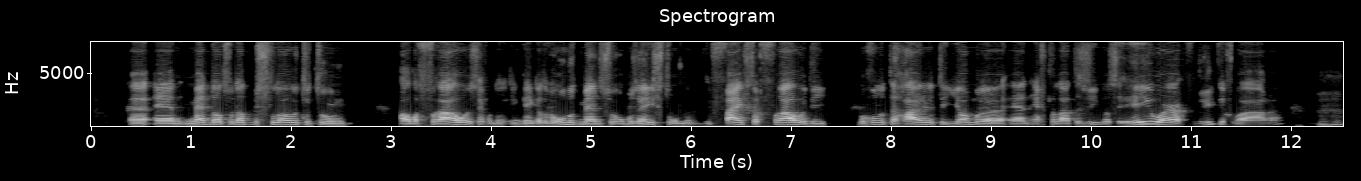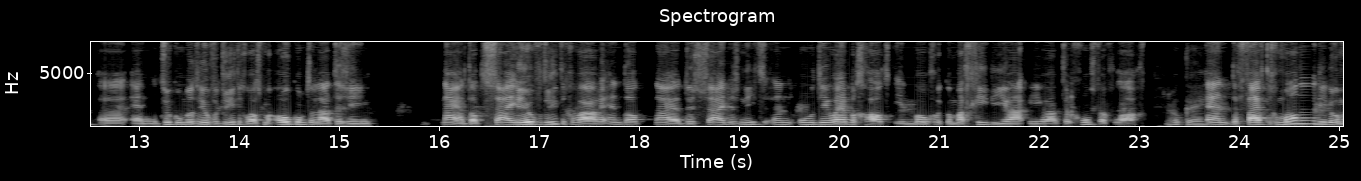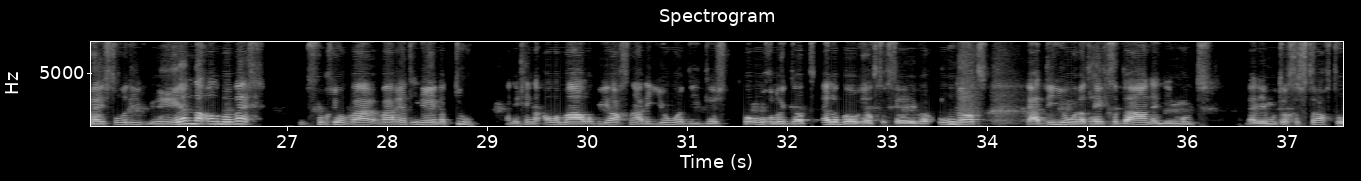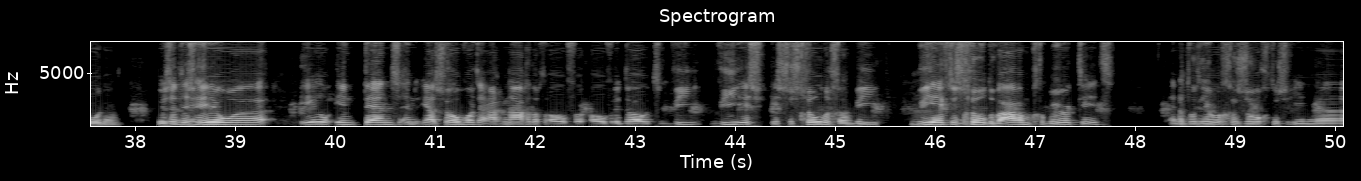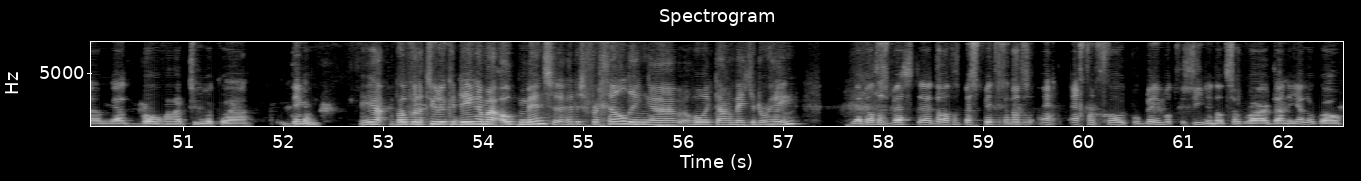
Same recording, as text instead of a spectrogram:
en met dat we dat besloten toen alle vrouwen, zeg maar, ik denk dat we 100 mensen om ons heen stonden, 50 vrouwen die begonnen te huilen, te jammeren en echt te laten zien dat ze heel erg verdrietig waren. Mhm. Uh, en natuurlijk omdat het heel verdrietig was, maar ook om te laten zien nou ja, dat zij heel verdrietig waren en dat nou ja, dus zij dus niet een onderdeel hebben gehad in mogelijke magie die hier aan ten grondslag lag. Okay. En de 50 mannen die eromheen stonden, die renden allemaal weg. Ik vroeg, joh, waar, waar rent iedereen naartoe? En die gingen allemaal op jacht naar die jongen die dus per ongeluk dat elleboog had gegeven. Omdat ja, die jongen dat heeft gedaan en die moet, ja, die moet toch gestraft worden. Dus het is heel, uh, heel intens. En ja, zo wordt er eigenlijk nagedacht over, over de dood. Wie, wie is, is de schuldige? Wie, wie heeft de schuld? Waarom gebeurt dit? En dat wordt heel erg gezocht dus in uh, ja, bovennatuurlijke dingen. Ja, bovennatuurlijke dingen, maar ook mensen. Hè? Dus vergelding uh, hoor ik daar een beetje doorheen. Ja, dat is, best, uh, dat is best pittig en dat is echt, echt een groot probleem wat we zien. En dat is ook waar Danielle ook wel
